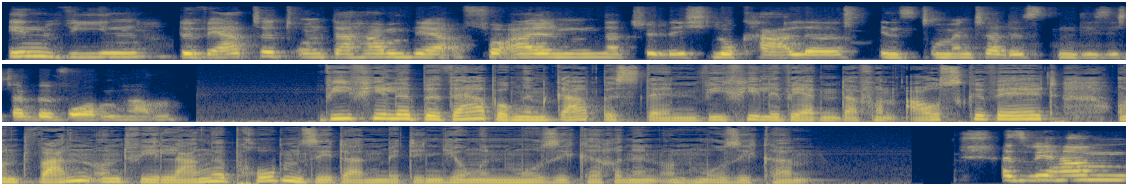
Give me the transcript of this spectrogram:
in Wien bewertet und da haben wir vor allem natürlich lokale Instrumentalisten, die sich da beworben haben. Wie viele Bewerbungen gab es denn? Wie viele werden davon ausgewählt? Und wann und wie lange proben Sie dann mit den jungen Musikerinnen und Musikern? Also wir haben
